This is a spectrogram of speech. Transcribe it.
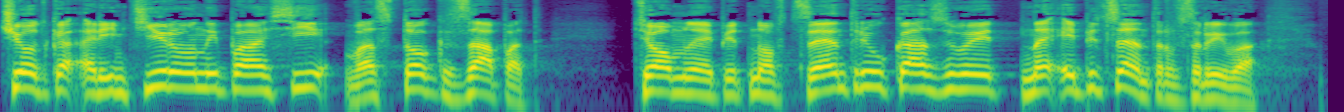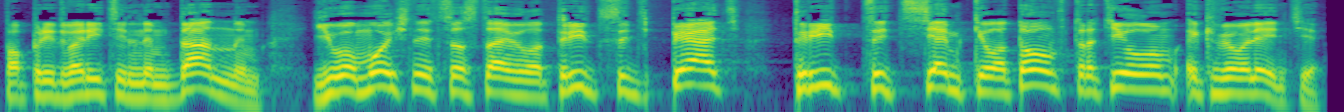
четко ориентированный по оси восток-запад. Темное пятно в центре указывает на эпицентр взрыва. По предварительным данным, его мощность составила 35-37 килотонн в тротиловом эквиваленте.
